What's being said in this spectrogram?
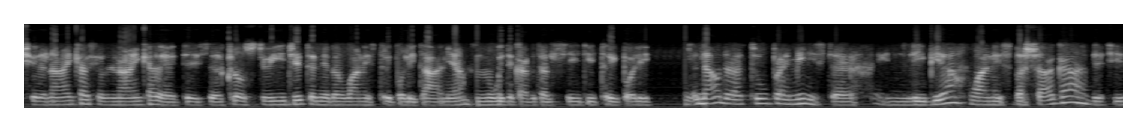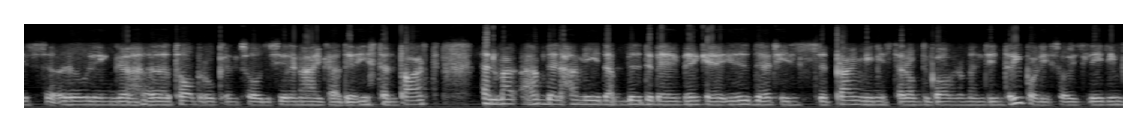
Cyrenaica, Cyrenaica, that is uh, close to Egypt, and the other one is Tripolitania, with the capital city Tripoli. Now there are two prime ministers in Libya. One is Bashaga, that is uh, ruling uh, Tobruk and so the Cyrenaica, the eastern part, and Abdel Hamid Abdelbeke, that is the prime minister of the government in Tripoli, so he's leading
